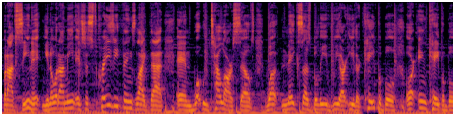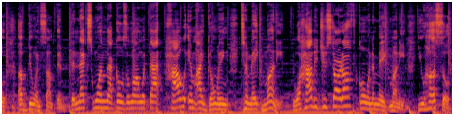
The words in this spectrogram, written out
but I've seen it. You know what I mean? It's just crazy things like that and what we tell ourselves, what makes us believe we are either capable or incapable of doing something. The next one that goes along with that, how am I going to make money? Well, how did you start off going to make money? You hustled,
